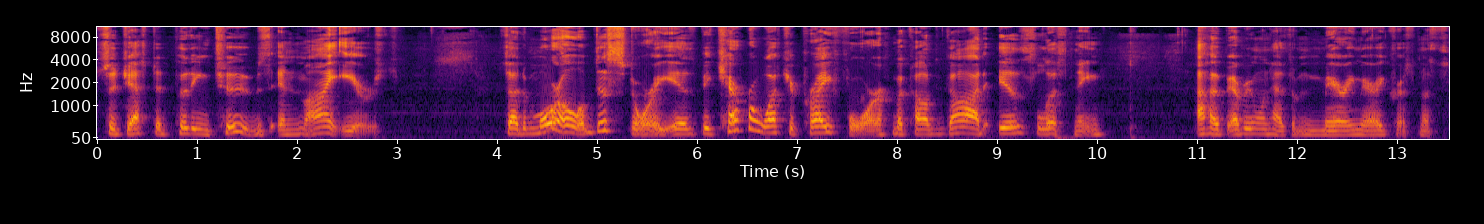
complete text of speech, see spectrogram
suggested putting tubes in my ears. So the moral of this story is be careful what you pray for because God is listening. I hope everyone has a Merry, Merry Christmas.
